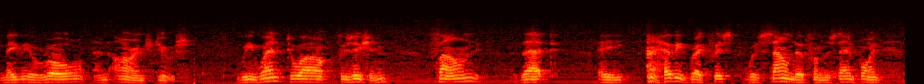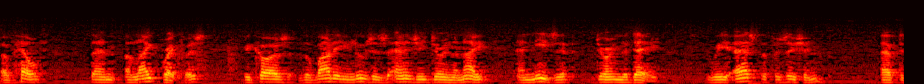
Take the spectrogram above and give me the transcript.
maybe a roll, and orange juice. We went to our physician, found that a heavy breakfast was sounder from the standpoint of health than a light breakfast because the body loses energy during the night and needs it during the day. We asked the physician, after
